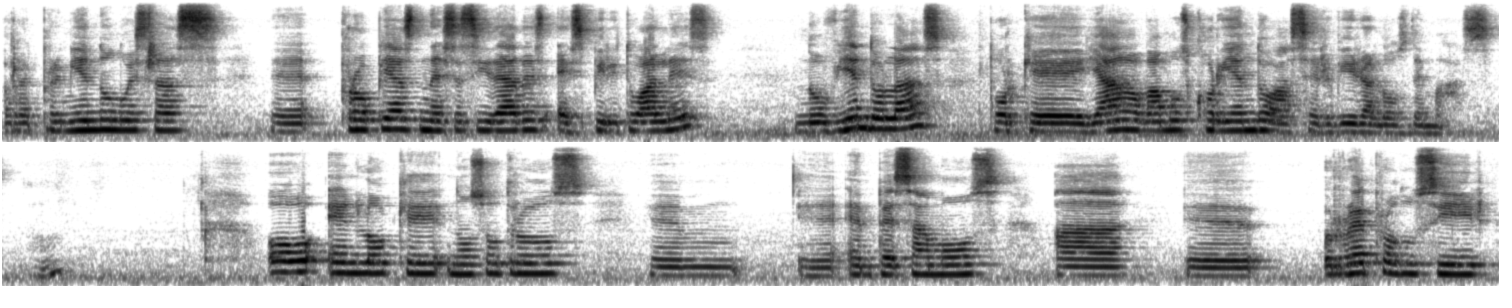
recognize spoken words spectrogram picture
reprimiendo nuestras eh, propias necesidades espirituales, no viéndolas porque ya vamos corriendo a servir a los demás. O en lo que nosotros em, eh, empezamos a reproducir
